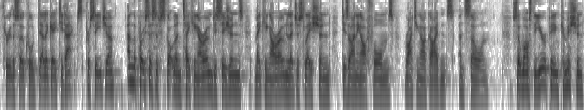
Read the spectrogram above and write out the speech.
through the so called delegated acts procedure, and the process of Scotland taking our own decisions, making our own legislation, designing our forms, writing our guidance, and so on. So, whilst the European Commission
